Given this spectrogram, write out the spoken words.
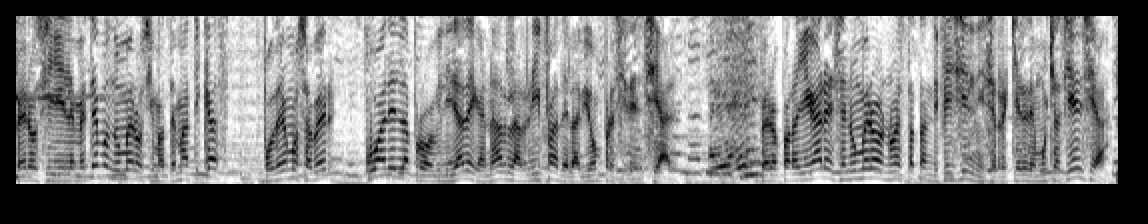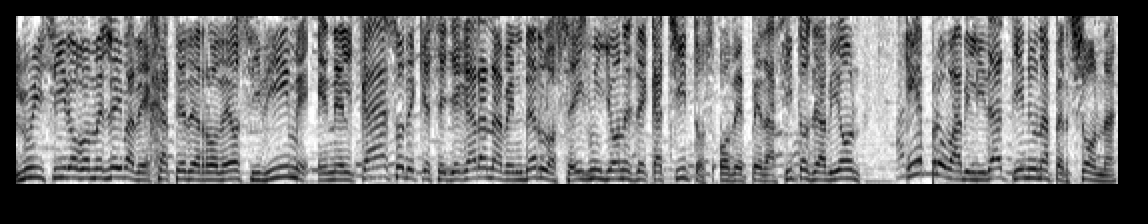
Pero si le metemos números y matemáticas, podremos saber cuál es la probabilidad de ganar la rifa del avión presidencial. Pero para llegar a ese número no está tan difícil ni se requiere de mucha ciencia. Luis Ciro Gómez Leiva, déjate de rodeos y dime, en el caso de que se llegaran a vender los 6 millones de cachitos o de pedacitos de avión, ¿qué probabilidad tiene una persona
